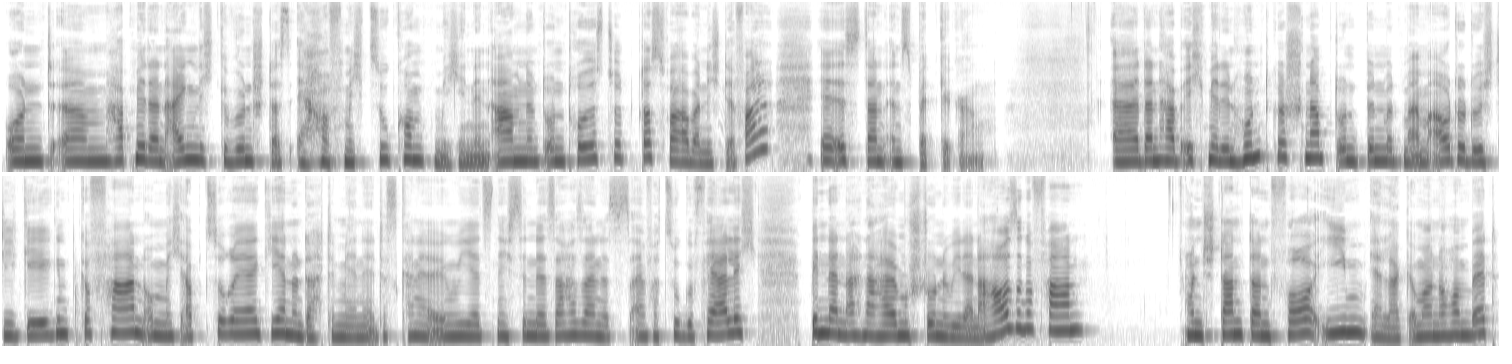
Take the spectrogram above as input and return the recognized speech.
und ähm, habe mir dann eigentlich gewünscht, dass er auf mich zukommt, mich in den Arm nimmt und tröstet. Das war aber nicht der Fall. Er ist dann ins Bett gegangen. Äh, dann habe ich mir den Hund geschnappt und bin mit meinem Auto durch die Gegend gefahren, um mich abzureagieren und dachte mir, nee, das kann ja irgendwie jetzt nicht Sinn der Sache sein, das ist einfach zu gefährlich. Bin dann nach einer halben Stunde wieder nach Hause gefahren und stand dann vor ihm, er lag immer noch im Bett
